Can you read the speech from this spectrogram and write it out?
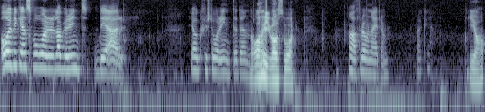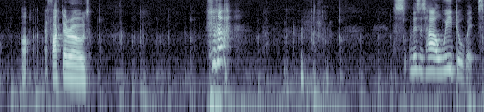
Oj, vilken svår labyrint det är. Jag förstår inte den. Oj, vad svårt. Ah, throw an item. Okej. Ja. ja. Fuck the rules. This is how we do it.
